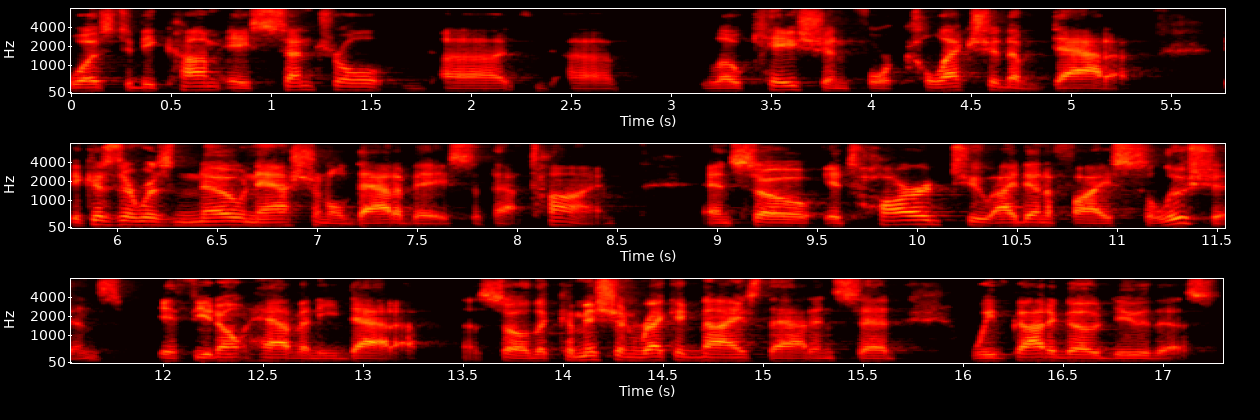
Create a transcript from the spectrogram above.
was to become a central uh, uh, location for collection of data because there was no national database at that time. And so it's hard to identify solutions if you don't have any data. So the commission recognized that and said, we've got to go do this.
